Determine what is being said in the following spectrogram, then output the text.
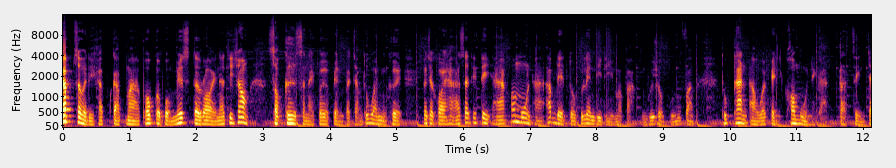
ครับ สวัสดีครับ กลับมาพบกับผมมิสเตอร์รอยนะ ที่ช่อง Soccer Sniper เป็นประจำทุกวันเหมือนเคย ก็จะคอยหาสถิติหาข้อมูลหาอัปเดตตัวผู้เล่นดีๆ มาฝากคุณผู้ชมคุณผู้ฟัง ทุกท่านเอาไว้เป็นข้อมูลในการตัดสินใจ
